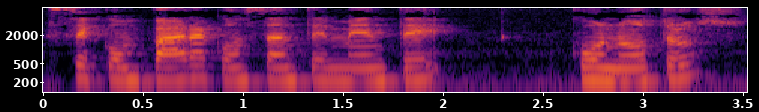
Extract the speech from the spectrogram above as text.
se compara constantemente con otros.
